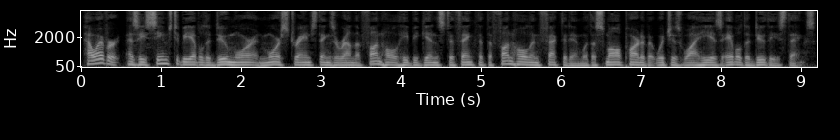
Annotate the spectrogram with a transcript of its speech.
However, as he seems to be able to do more and more strange things around the funhole, he begins to think that the funhole infected him with a small part of it, which is why he is able to do these things.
